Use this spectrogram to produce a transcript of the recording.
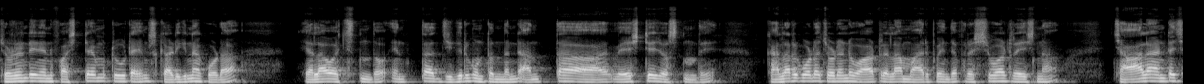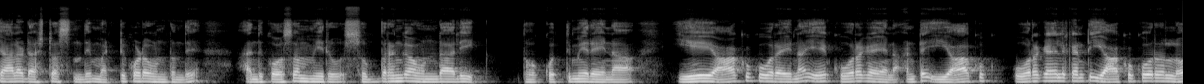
చూడండి నేను ఫస్ట్ టైం టూ టైమ్స్ కడిగినా కూడా ఎలా వస్తుందో ఎంత జిగురుగా ఉంటుందండి అంత వేస్టేజ్ వస్తుంది. కలర్ కూడా చూడండి వాటర్ ఎలా మారిపోయిందో. ఫ్రెష్ వాటర్ వేసినా చాలా అంటే చాలా డస్ట్ వస్తుంది మట్టి కూడా ఉంటుంది. అందుకోసం మీరు శుభ్రంగా ఉండాలి. కొత్తిమీర అయినా ఏ ఆకుకూర అయినా ఏ కూరగాయ అయినా అంటే ఈ ఆకు కూరగాయల కంటే ఈ ఆకుకూరల్లో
